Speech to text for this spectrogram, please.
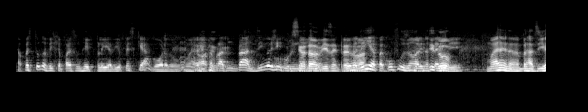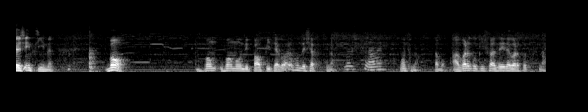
Rapaz, toda vez que aparece um replay ali, eu penso que é agora, não, é? Tá Brasil, Brasil e Argentina. O senhor da né? Anvisa entrando Eu lá. ali, rapaz, confusão ali na Série. B. Mas não, é Brasil e Argentina. Bom, vamos, vamos de palpite agora ou vamos deixar pro final? Acho que não, né? Vamos pro final, tá bom. Agora que eu quis fazer ele, agora foi pro final.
